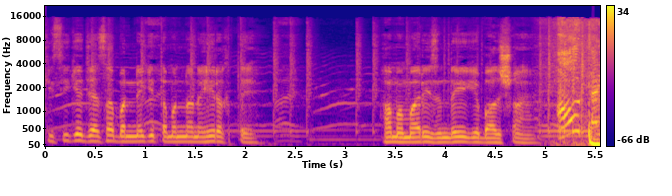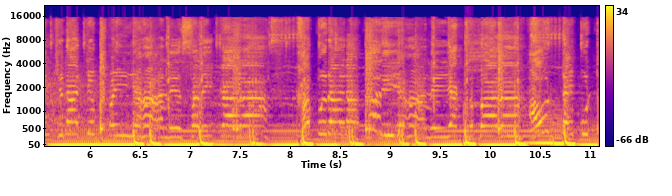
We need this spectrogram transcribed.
किसी के जैसा बनने की तमन्ना नहीं रखते। हम हमारी ज़िंदगी के बादशाह हैं।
